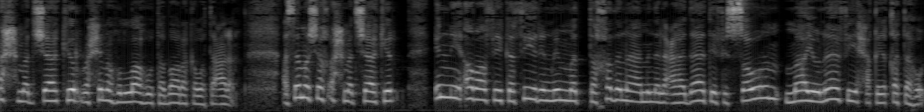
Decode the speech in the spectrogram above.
احمد شاكر رحمه الله تبارك وتعالى اسمى الشيخ احمد شاكر اني ارى في كثير مما اتخذنا من العادات في الصوم ما ينافي حقيقته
